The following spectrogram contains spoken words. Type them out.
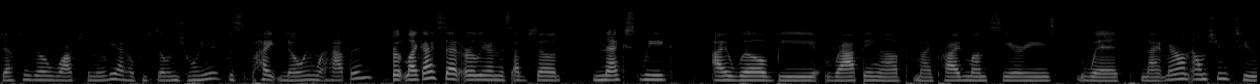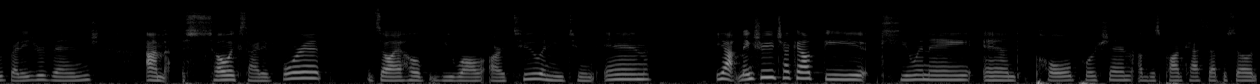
definitely go watch the movie. I hope you still enjoy it despite knowing what happens. But like I said earlier in this episode, next week I will be wrapping up my Pride Month series with Nightmare on Elm Street 2 Freddy's Revenge. I'm so excited for it. And so I hope you all are too and you tune in. Yeah, make sure you check out the Q&A and poll portion of this podcast episode.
